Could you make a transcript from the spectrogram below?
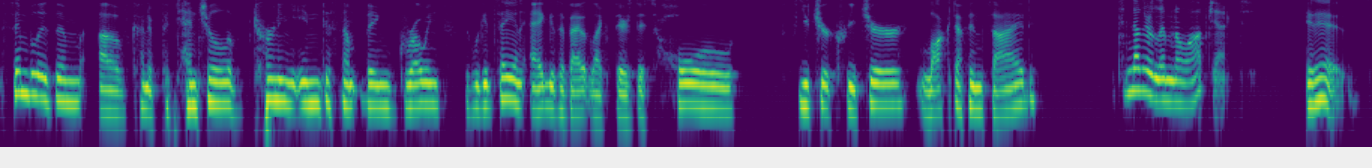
symbolism of kind of potential of turning into something, growing. Like we could say an egg is about like there's this whole future creature locked up inside. It's another liminal object. It is.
